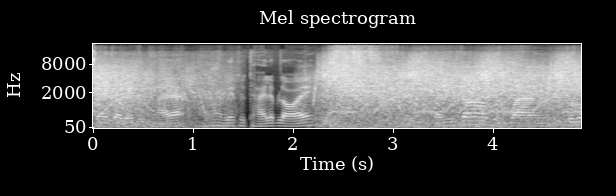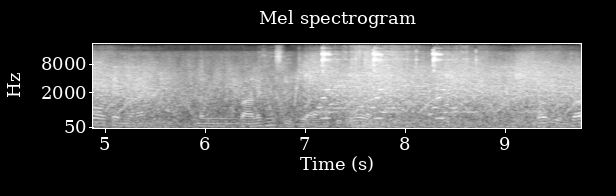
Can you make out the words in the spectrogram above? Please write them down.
ใกล้กับเวฟสุดท้ายแล้วอ่าเวฟสุดท้ายเรียบร้อย ตอนนี้ก็ผมวางพิโกโลเต็มแล้วนะมันวางได้แค่สี่ตัวนะครับพิโกโลตัวอื่นก็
